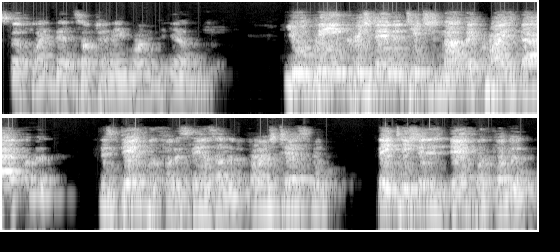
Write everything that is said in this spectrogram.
Stuff like that. Sometimes they run together. European Christianity teaches not that Christ died for the his death was for the sins under the first testament. They teach that his death was for the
